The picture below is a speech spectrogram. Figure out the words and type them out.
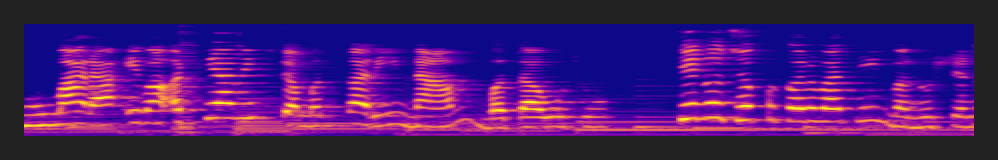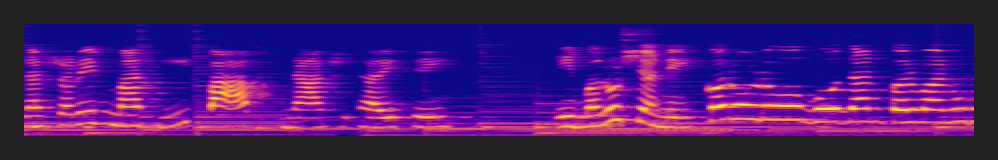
હું મારા એવા અઠ્યાવીસ ચમત્કારી નામ બતાવું છું. જેનો જપ કરવાથી મનુષ્યના શરીરમાંથી પાપ નાશ થાય છે. એ મનુષ્યને કરોડો ગોદાન કરવાનું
